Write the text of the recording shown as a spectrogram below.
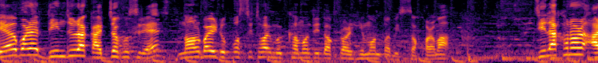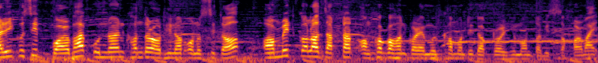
দেওবাৰে দিনজোৰা কাৰ্যসূচীৰে নলবাৰীত উপস্থিত হয় মুখ্যমন্ত্ৰী ডক্টৰ হিমন্ত বিশ্ব শৰ্মা। জিলাখনৰ আৰিকুচিত বৰভাগ উন্নয়ন খণ্ডৰ অধীনত অনুষ্ঠিত অমৃত কলা যাত্ৰাত অংশগ্ৰহণ কৰে মুখ্যমন্ত্ৰী ডক্টৰ হিমন্ত বিশ্ব শৰ্মাই।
